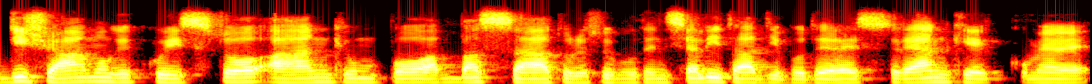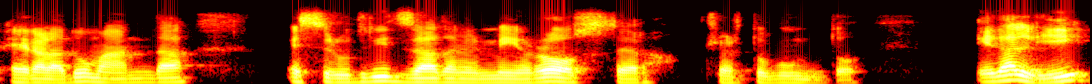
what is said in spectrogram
diciamo che questo ha anche un po' abbassato le sue potenzialità di poter essere anche, come era la domanda, essere utilizzata nel main roster a un certo punto. E da lì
